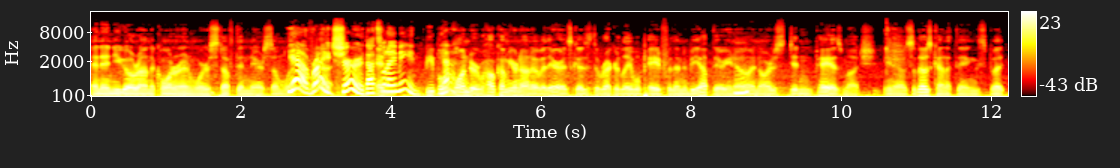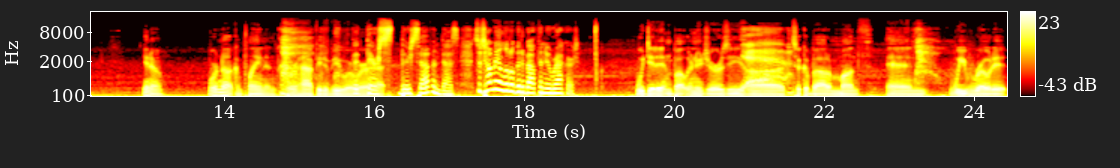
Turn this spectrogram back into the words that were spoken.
and then you go around the corner and we're stuffed in there somewhere. yeah, like right, that. sure. That's what I mean. People yeah. wonder how come you're not over there. It's because the record label paid for them to be up there, you know, Mm-hmm. and ours didn't pay as much, you know. So those kind of things, but you know, we're not complaining. We're happy to be where we're there's at. there's Sevendust. So tell me a little bit about the new record. We did it in Butler, New Jersey. Yeah. Uh, took about a month, and we wrote it.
